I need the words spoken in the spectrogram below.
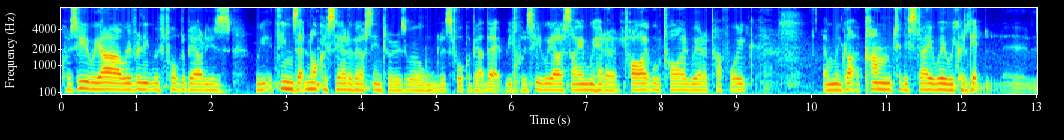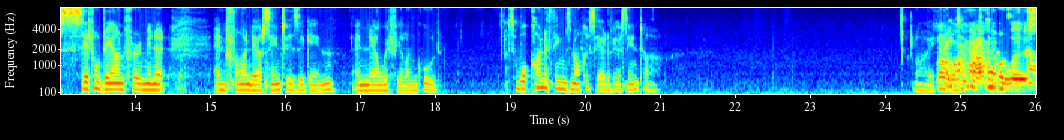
Because here we are, everything we've talked about is we, things that knock us out of our centre as well. Let's talk about that because here we are saying we had a tired, we are tired, we had a tough week, and we got come to this day where we could get uh, settle down for a minute and find our centres again, and now we're feeling good. So, what kind of things knock us out of our centre? Like, oh, I, I have a list.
